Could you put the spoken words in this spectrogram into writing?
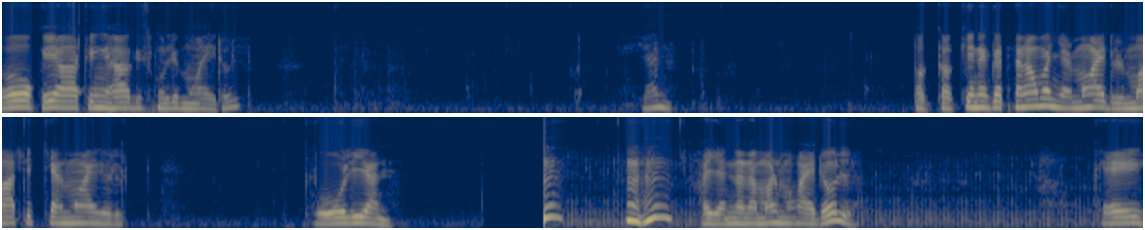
Okay, ating hagis muli mga idol. Yan. Pagka kinagat na naman yan mga idol, matik yan mga idol. Huli yan. Hmm? Mhm. Ayan na naman mga idol. Okay.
